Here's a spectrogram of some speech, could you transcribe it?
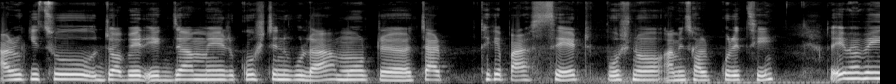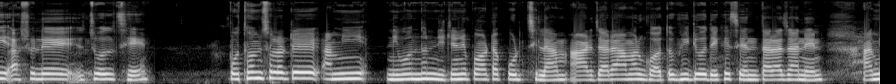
আরও কিছু জবের এক্সামের কোশ্চেনগুলা মোট চার থেকে পাঁচ সেট প্রশ্ন আমি সলভ করেছি। তো এভাবেই আসলে চলছে। প্রথম স্লটে আমি নিবন্ধন রিটেনে পড়াটা পড়ছিলাম। আর যারা আমার গত ভিডিও দেখেছেন, তারা জানেন, আমি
